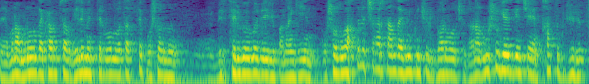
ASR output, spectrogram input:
мына моундай коррупциялык элементтер болуп атат деп ошону бир тергөөгө берип анан кийин ошол убакта эле чыгарса андай мүмкүнчүлүк бар болчу анан ушул кезге чейин катып жүрүп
